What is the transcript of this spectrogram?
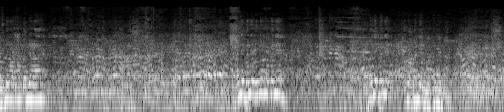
ಮುಂದೆ ಅಣ್ಣ. ಬನ್ನಿ ಬನ್ನಿ ಮುಂದೆ ನೋಡ್ಕೊಂಡು ಬನ್ನಿ ಬನ್ನಿ ಬನ್ನಿ ಅಮ್ಮ ಬನ್ನಿ ಅಮ್ಮ ಬನ್ನಿ ಅಮ್ಮ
